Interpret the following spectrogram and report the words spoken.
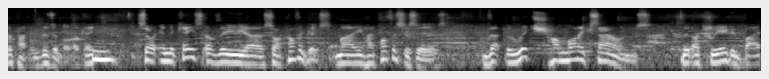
the pattern visible, okay? Mm. So, in the case of the uh, sarcophagus, my hypothesis is that the rich harmonic sounds that are created by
